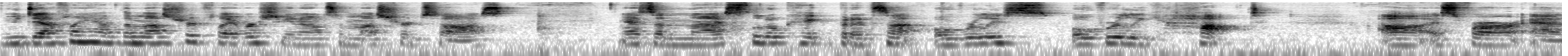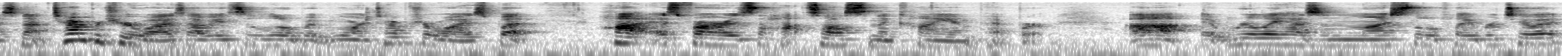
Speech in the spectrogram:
you definitely have the mustard flavor, so you know it's a mustard sauce. It has a nice little cake, but it's not overly overly hot uh, as far as not temperature wise. Obviously, a little bit more temperature wise, but hot as far as the hot sauce and the cayenne pepper. Uh, it really has a nice little flavor to it.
